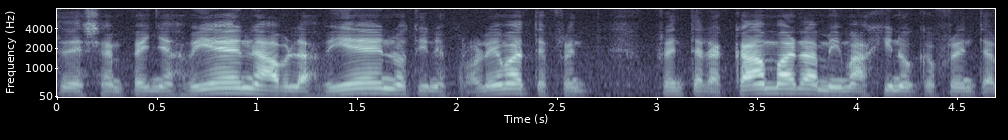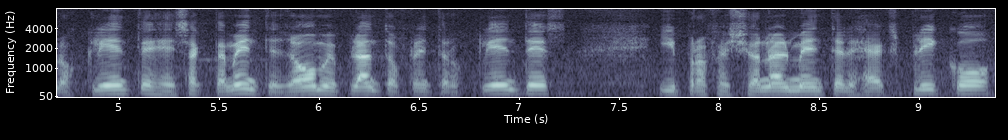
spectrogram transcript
desempeñas bien, hablas bien, no tienes problema, te frente, a la cámara, me imagino que frente a los clientes, exactamente, yo me planto frente a los clientes y profesionalmente les explico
